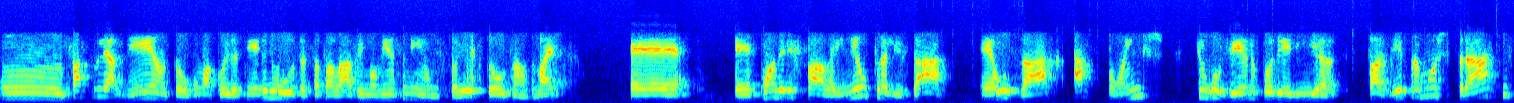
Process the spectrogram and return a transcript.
um patrulhamento, alguma coisa assim. Ele não usa essa palavra em momento nenhum, só eu estou usando. Mas é, é, quando ele fala em neutralizar, é usar ações que o governo poderia fazer para mostrar que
